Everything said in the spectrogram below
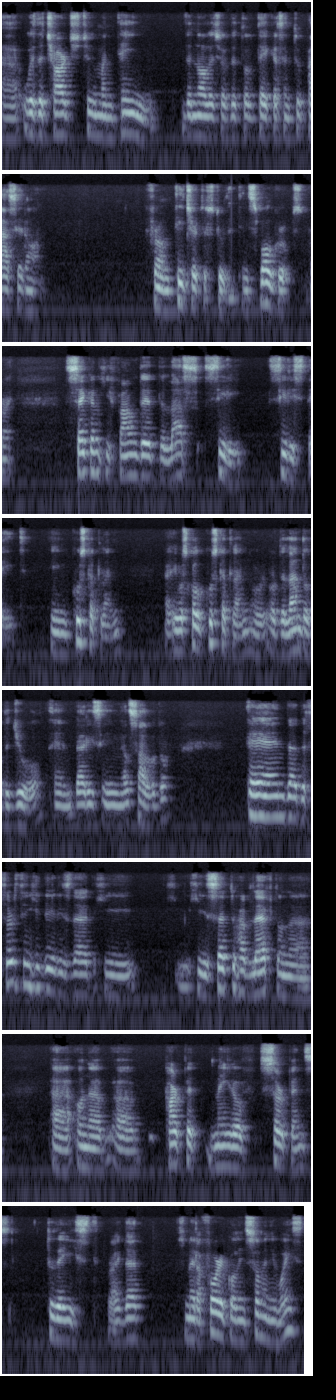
uh, with the charge to maintain the knowledge of the Toltecas and to pass it on from teacher to student in small groups, right? Second, he founded the last city, city-state in Cuscatlan. Uh, it was called Cuscatlan, or, or the land of the jewel, and that is in El Salvador. And uh, the third thing he did is that he he is said to have left on a uh, on a, a, carpet made of serpents to the east. Right, that's metaphorical in so many ways,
